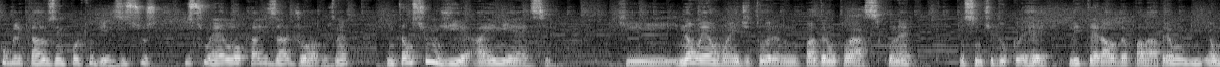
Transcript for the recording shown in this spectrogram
publicá-los em português. Isso, isso é localizar jogos, né? Então, se um dia a MS, que não é uma editora num padrão clássico, né? No sentido é, literal da palavra, é, um, é, um,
